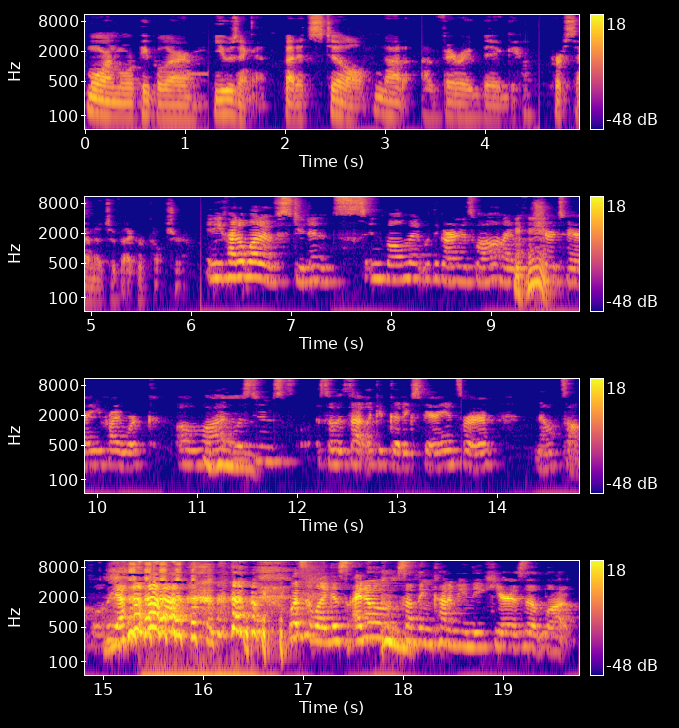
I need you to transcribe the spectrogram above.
more and more people are using it, but it's still not a very big percentage of agriculture. And you've had a lot of students' involvement with the garden as well, and I'm mm-hmm. sure Thamara, you probably work a lot mm-hmm. with students. So is that like a good experience for? No, it's awful. Yeah. What's it like? I know something kind of unique here is that a lot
